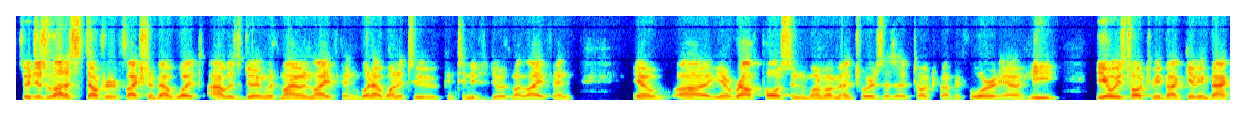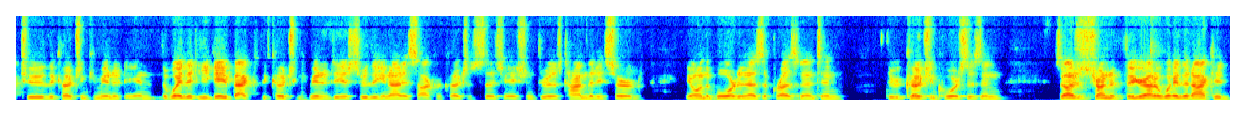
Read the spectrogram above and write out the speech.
so just a lot of self-reflection about what I was doing with my own life and what I wanted to continue to do with my life. And you know, uh, you know, Ralph Polson, one of my mentors, as I talked about before, you know, he he always talked to me about giving back to the coaching community, and the way that he gave back to the coaching community is through the United Soccer Coaches Association, through his time that he served, you know, on the board and as the president, and through coaching courses. And so I was just trying to figure out a way that I could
